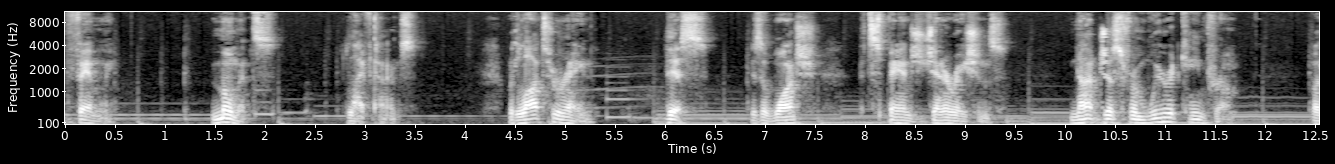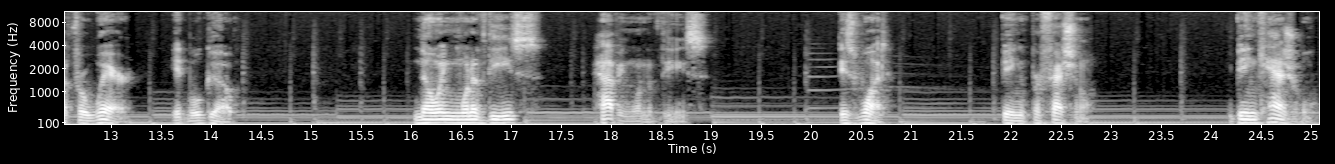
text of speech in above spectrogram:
Family, moments, lifetimes. With La Terrain, this is a watch that spans generations, not just from where it came from, but for where it will go. Knowing one of these, having one of these, is what? Being a professional, being casual,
